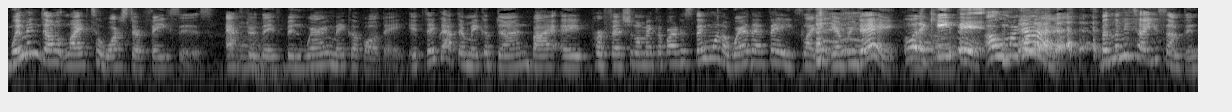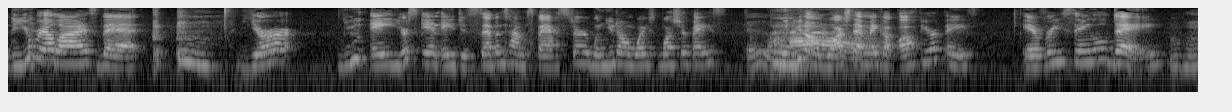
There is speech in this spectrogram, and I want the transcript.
Women don't like to wash their faces after they've been wearing makeup all day. If they've got their makeup done by a professional makeup artist, they want to wear that face like every day. Want to keep it? Oh my god! But let me tell you something. Do you realize that your you age your skin ages seven times faster when you don't wash, wash your face? Ooh. When you don't wash that makeup off your face every single day, Mm-hmm.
